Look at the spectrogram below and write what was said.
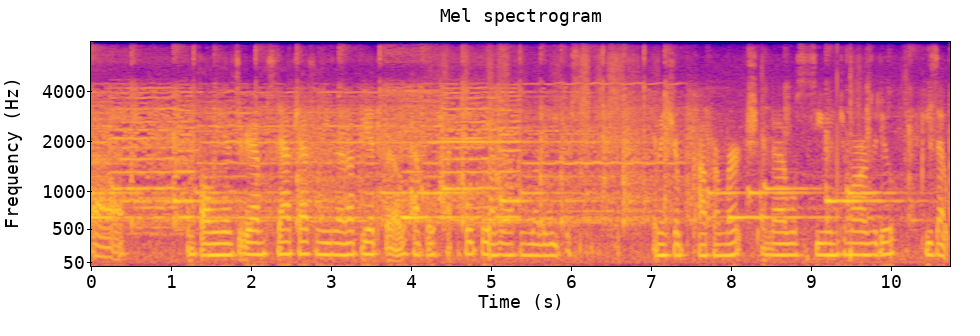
uh, and follow me on Instagram, Snapchat, from these not up yet, but I'll have hopefully have it up in about a week or so and make sure to cop our merch and uh, we'll see you in tomorrow's video peace out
